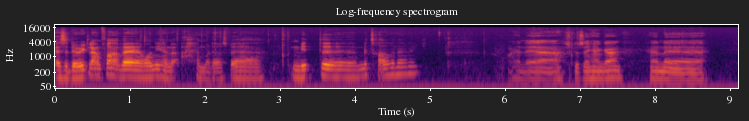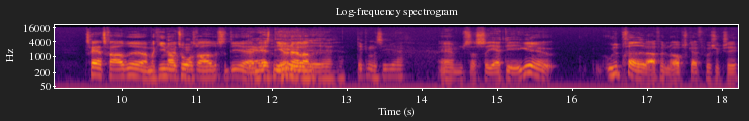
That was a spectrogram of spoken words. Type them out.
altså det er jo ikke langt fra, hvad Ronny han, ah, han må da også være midt, øh, midt 30'erne, ikke? Han er, skal jeg se her engang, han er 33, og Markino okay. er 32, så de er ja, næsten jævnaldrende. Ja, det kan man sige, ja. Um, så, så ja, det er ikke udpræget i hvert fald en opskrift på succes.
